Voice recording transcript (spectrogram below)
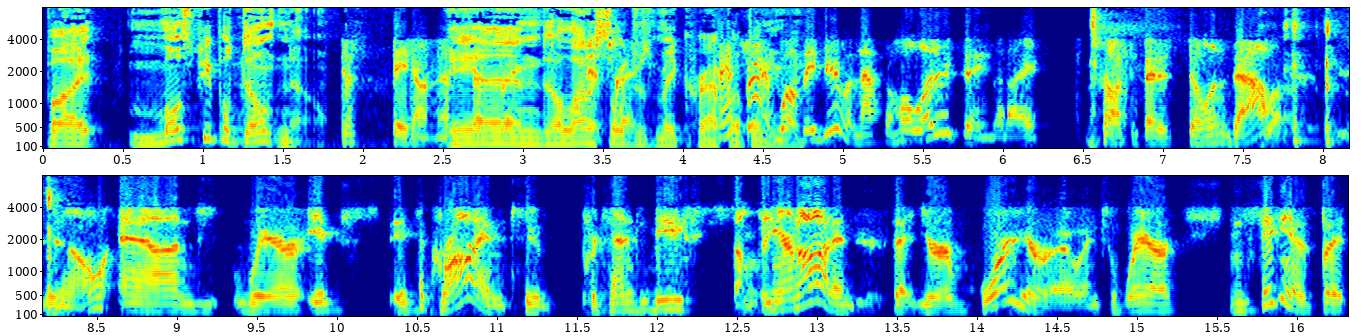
But most people don't know. They don't know. And right. a lot of That's right. soldiers make crap That's up right. anyway. Well, they do, and that's a whole other thing that I talked about is stolen valor, you know, and where it's it's a crime to pretend to be something you're not, and that you're a war hero, and to wear insignias, but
